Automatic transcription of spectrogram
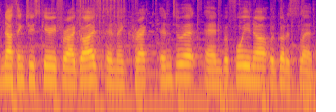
nothing too scary for our guys, and they cracked into it, and before you know it, we've got a slab.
